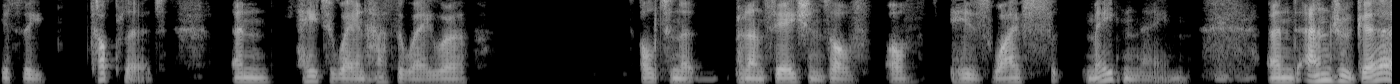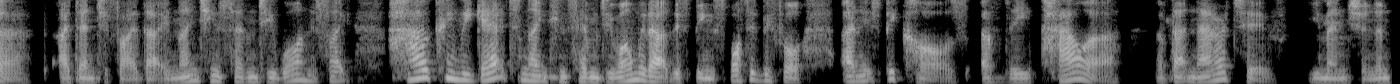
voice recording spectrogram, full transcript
is the couplet. And Hateaway and Hathaway were alternate pronunciations of of his wife's maiden name. Mm-hmm. And Andrew Gurr identified that in 1971. It's like, how can we get to 1971 without this being spotted before? And it's because of the power of that narrative you mentioned. And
